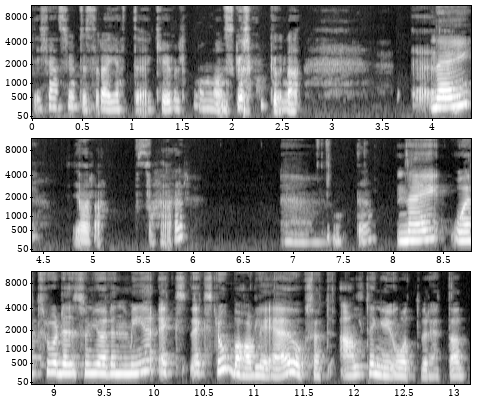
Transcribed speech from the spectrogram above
det känns ju inte sådär jättekul om någon skulle kunna eh, Nej. göra så här. Ehm, Inte. Nej, och jag tror det som gör den mer ex, extra obehaglig är ju också att allting är ju återberättat.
